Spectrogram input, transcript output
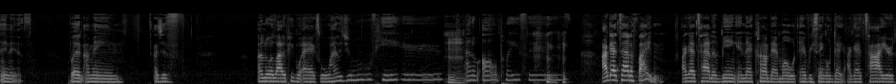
It is. But I mean, I just. I know a lot of people ask, well, why did you move here? Mm. Out of all places. I got tired of fighting. I got tired of being in that combat mode every single day. I got tired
